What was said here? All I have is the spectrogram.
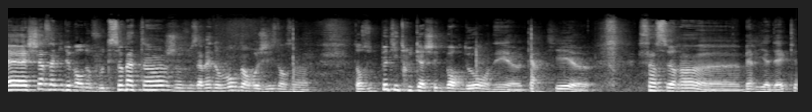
Euh, chers amis de Bordeaux Food, ce matin, je vous amène au monde enregistre dans, un, dans une petite rue cachée de Bordeaux. On est euh, quartier euh, Saint-Seurin, euh, Mériadec,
